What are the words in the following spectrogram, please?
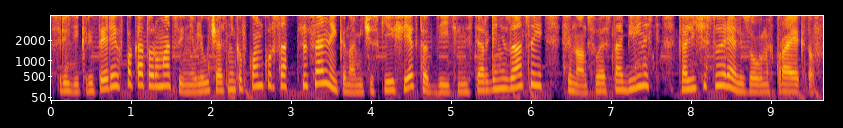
Среди критериев, по которым оценивали участников конкурса, социально-экономический эффект от деятельности организации, финансовая стабильность, количество реализованных проектов.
